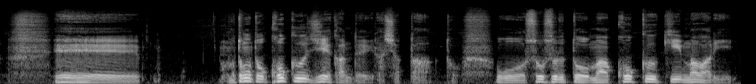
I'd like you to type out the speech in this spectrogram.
えーもともと航空自衛官でいらっしゃったと。おそうすると、まあ、航空機周り、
